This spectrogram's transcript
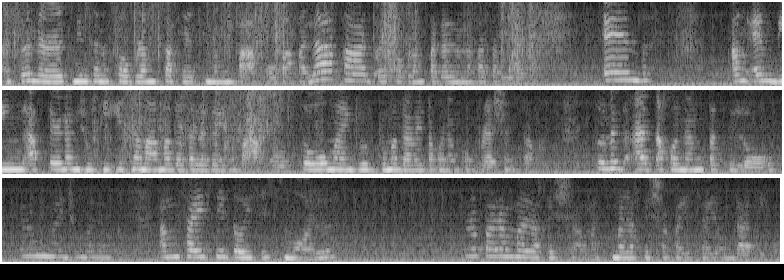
as a nurse, minsan na sobrang sakit ng paa ko kakalakad or sobrang tagal na nakatayo. And, ang ending after ng duty is namamaga talaga yung paa ko. So, may gumagamit ako ng compression socks. So, nag-add ako ng tatlo. Pero medyo malaki. Ang size nito is small. Pero parang malaki siya. Mas malaki siya kaysa yung dati ko.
